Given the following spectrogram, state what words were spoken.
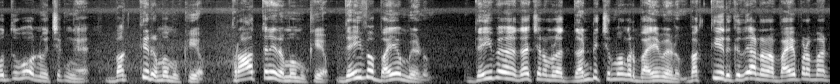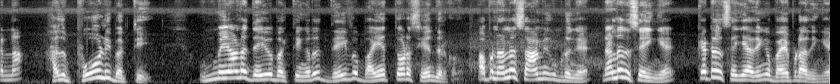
பொதுவாக ஒன்று வச்சுக்கோங்க பக்தி ரொம்ப முக்கியம் பிரார்த்தனை ரொம்ப முக்கியம். தெய்வ பயம் வேணும். தெய்வம் ஏதாச்சும் நம்மளை தண்டிச்சிருமோங்கிற பயம் வேணும். பக்தி இருக்குது ஆனால் நான் பயப்பட மாட்டேன்னா அது போலி பக்தி. உண்மையான தெய்வ பக்திங்கிறது தெய்வ பயத்தோடு சேர்ந்து இருக்கணும். அப்போ நல்லா சாமி கும்பிடுங்க நல்லது செய்யுங்க. கெட்டது செய்யாதீங்க பயப்படாதீங்க.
